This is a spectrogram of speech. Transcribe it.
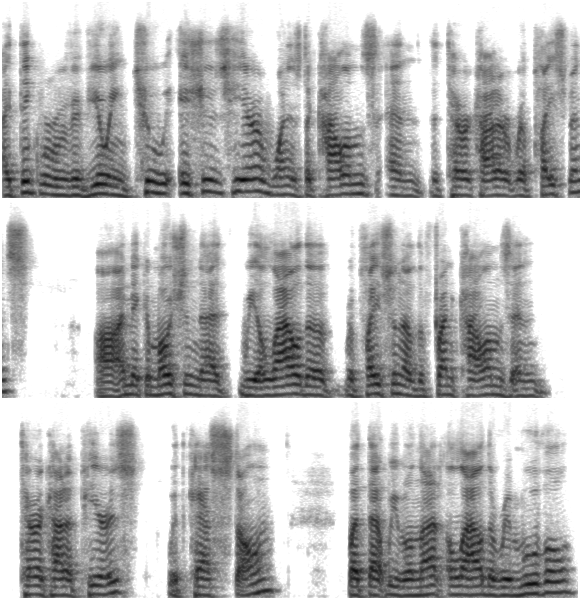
I think we're reviewing two issues here. One is the columns and the terracotta replacements. Uh, I make a motion that we allow the replacement of the front columns and terracotta piers with cast stone, but that we will not allow the removal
